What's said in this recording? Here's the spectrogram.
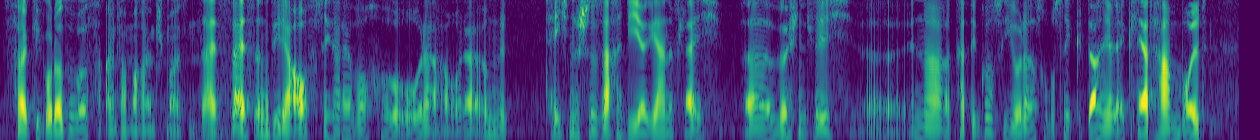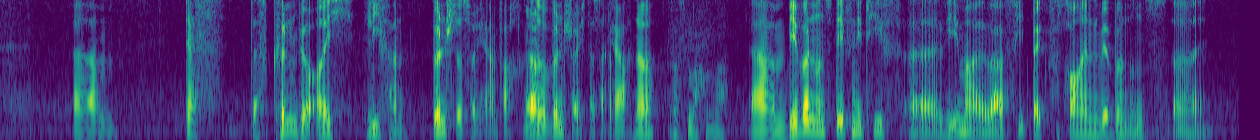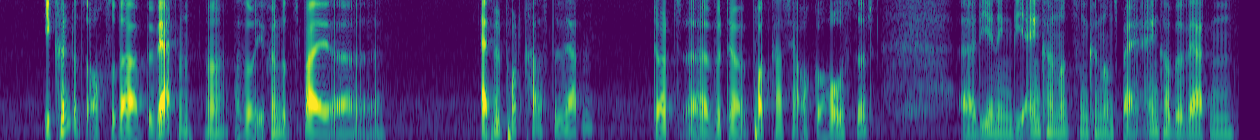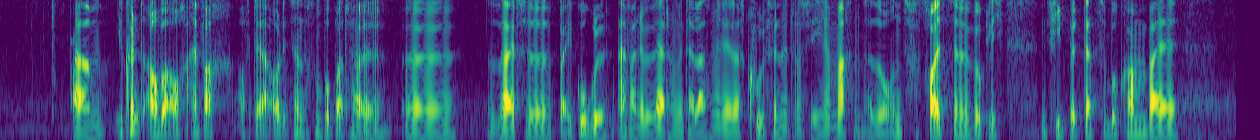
Sidekick oder sowas, einfach mal reinschmeißen. Sei es, sei es irgendwie der Aufträger der Woche oder, oder irgendeine technische Sache, die ihr gerne vielleicht äh, wöchentlich äh, in einer Kategorie oder Rubrik Daniel erklärt haben wollt. Ähm, das, das können wir euch liefern. Wünscht es euch einfach. Ja. Also wünscht euch das einfach. Ne? Das machen wir. Ähm, wir würden uns definitiv äh, wie immer über Feedback freuen. Wir würden uns, äh, ihr könnt uns auch sogar bewerten. Ne? Also ihr könnt uns bei äh, Apple Podcast bewerten. Dort äh, wird der Podcast ja auch gehostet. Äh, diejenigen, die Anchor nutzen, können uns bei Anchor bewerten. Ähm, ihr könnt aber auch einfach auf der Audizentrum Wuppertal äh, Seite bei Google einfach eine Bewertung hinterlassen, wenn ihr das cool findet, was wir hier machen. Also uns freut es, wenn wir wirklich ein Feedback dazu bekommen, weil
